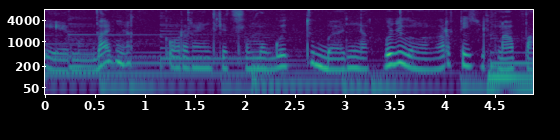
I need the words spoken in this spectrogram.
ya emang banyak orang yang cerita sama gue tuh banyak. Gue juga nggak ngerti sih kenapa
